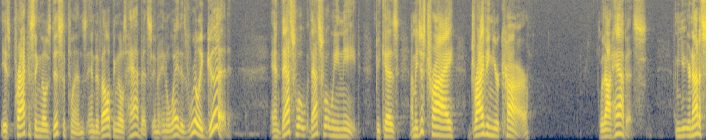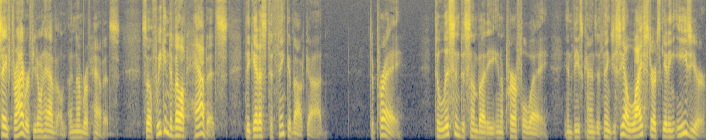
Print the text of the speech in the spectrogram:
is practicing those disciplines and developing those habits in, in a way that's really good. And that's what, that's what we need. Because, I mean, just try driving your car without habits. I mean, you're not a safe driver if you don't have a, number of habits. So if we can develop habits that get us to think about God, to pray, to listen to somebody in a prayerful way, and these kinds of things, you see how life starts getting easier.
